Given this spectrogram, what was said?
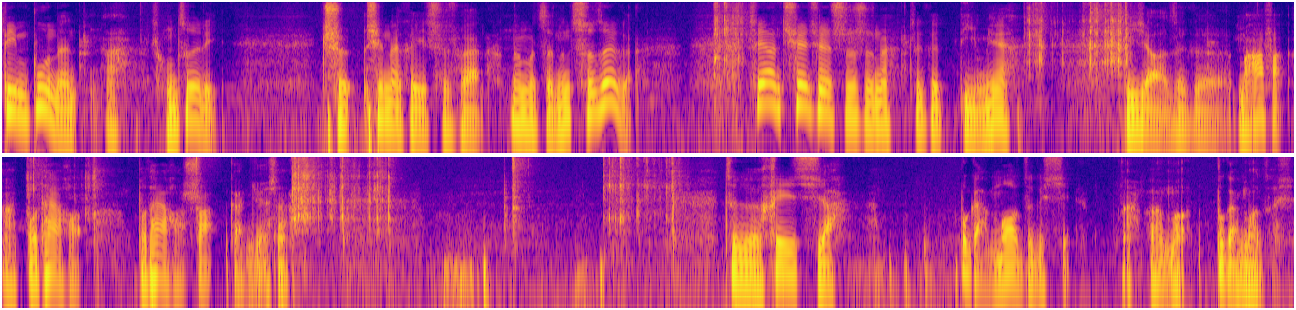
并不能啊从这里吃，现在可以吃出来了，那么只能吃这个，这样确确实实呢，这个里面比较这个麻烦啊，不太好，不太好刷，感觉上。这个黑棋啊，不敢冒这个险啊，不敢冒，不敢冒这些。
